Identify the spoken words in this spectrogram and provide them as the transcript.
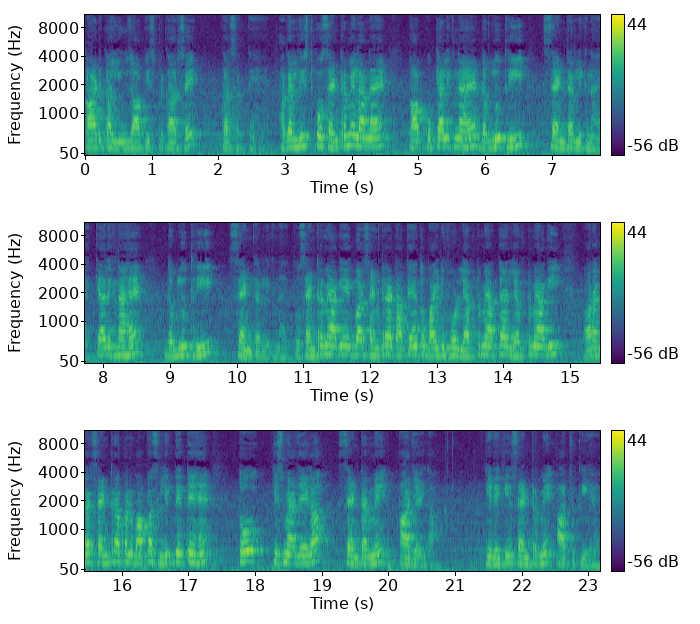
card का यूज़ आप इस प्रकार से कर सकते हैं। अगर लिस्ट को सेंटर में लाना है तो आपको क्या लिखना है? डब्ल्यू थ्री सेंटर लिखना है। क्या लिखना है? डब्ल्यू थ्री सेंटर लिखना है। तो सेंटर में आगे एक बार सेंटर हटाते हैं तो बाई डिफ़ॉल्ट लेफ़्ट में आता है लेफ़्ट में आ गई। और अगर सेंटर अपन वापस लिख देते हैं तो किसमें आ जाएगा? सेंटर में आ जाएगा। ये देखिए, सेंटर में आ चुकी है।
